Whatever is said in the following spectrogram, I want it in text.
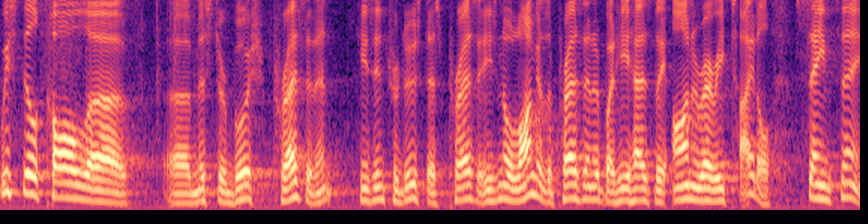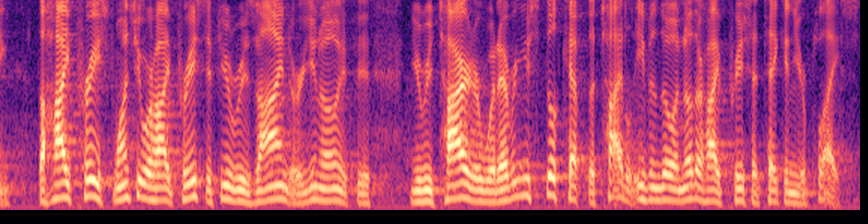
We still call uh, uh, Mr. Bush president. He's introduced as president. He's no longer the president, but he has the honorary title. Same thing. The high priest, once you were high priest, if you resigned or you know, if you, you retired or whatever, you still kept the title even though another high priest had taken your place.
